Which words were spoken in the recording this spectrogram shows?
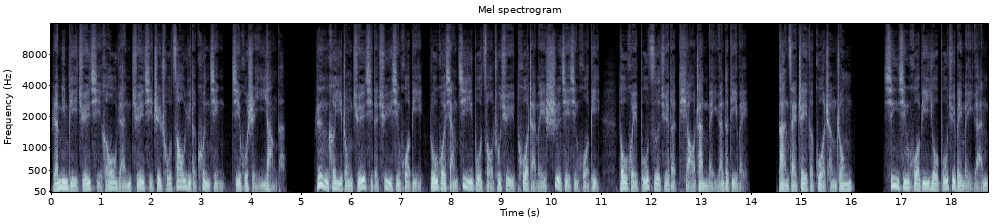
人民币崛起和欧元崛起之初遭遇的困境几乎是一样的。任何一种崛起的区域性货币，如果想进一步走出去，拓展为世界性货币，都会不自觉地挑战美元的地位。但在这个过程中，新兴货币又不具备美元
